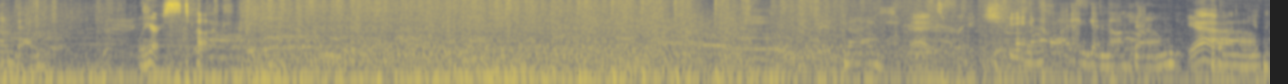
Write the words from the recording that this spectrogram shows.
I'm dead. We are stuck. Nice. That is freaking I don't know cheap. how I didn't get knocked down. Yeah, Wow. y-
